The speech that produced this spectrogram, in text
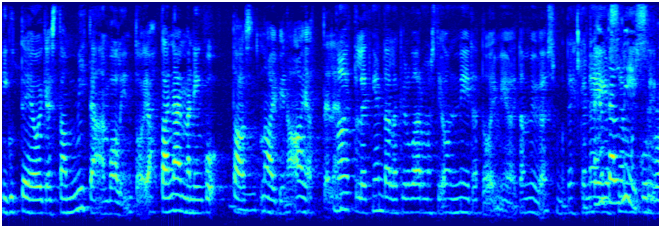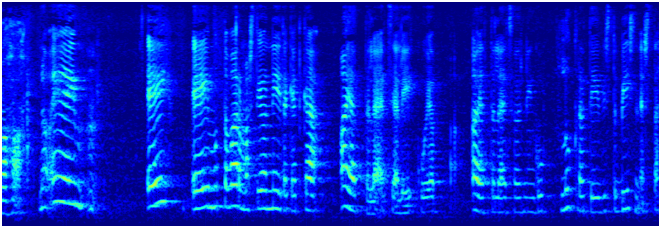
niinku tee oikeastaan mitään valintoja. Tai näin mä niinku taas Mm. naivina ajattelen. Mä ajattelen, että kentällä kyllä varmasti on niitä toimijoita myös, mutta ehkä Mut ne ei ei ole liiku semmosia- rahaa. No ei, mm, ei, ei, mutta varmasti on niitä, ketkä ajattelee, että siellä liikkuu ja ajattelee, että se olisi niinku lukratiivista bisnestä.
